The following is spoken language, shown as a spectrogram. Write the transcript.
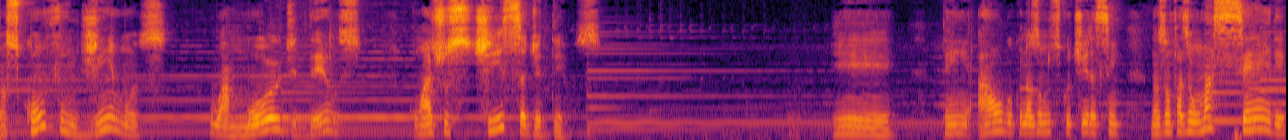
Nós confundimos o amor de Deus com a justiça de Deus. E tem algo que nós vamos discutir assim. Nós vamos fazer uma série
